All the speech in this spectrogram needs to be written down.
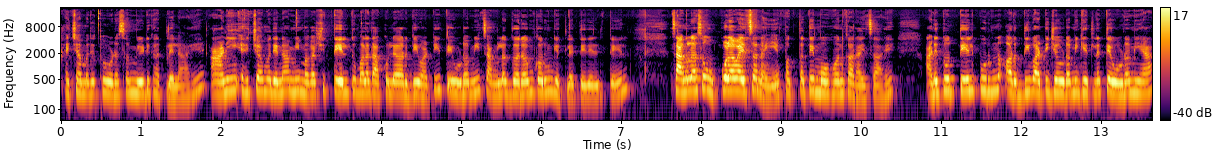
ह्याच्यामध्ये थोडंसं मीठ घातलेलं आहे. आणि ह्याच्यामध्ये ना मी मगाशी तेल तुम्हाला दाखवलं अर्धी वाटी. तेवढं मी चांगलं गरम करून घेतलं तेल तेल. चांगलं असं उकळवायचं नाही आहे फक्त ते मोहन करायचं आहे. आणि तो तेल पूर्ण अर्धी वाटी जेवढं मी घेतलं तेवढं मी ह्या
